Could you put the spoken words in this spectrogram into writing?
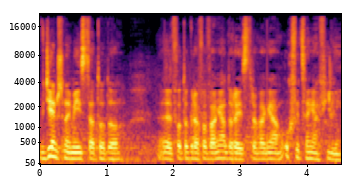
wdzięczne miejsca to do fotografowania, do rejestrowania, uchwycenia chwili.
